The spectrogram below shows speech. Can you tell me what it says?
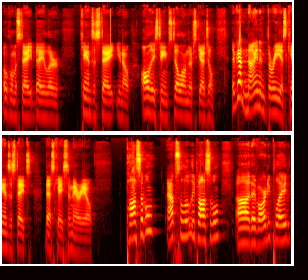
Oklahoma State, Baylor. Kansas State, you know, all these teams still on their schedule. They've got 9 and 3 as Kansas State's best case scenario. Possible, absolutely possible. Uh, they've already played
